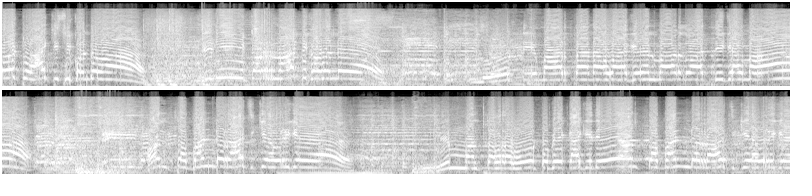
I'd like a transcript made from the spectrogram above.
ಓಟು ಹಾಕಿಸಿಕೊಂಡು ಇಡೀ ಕರ್ನಾಟಕವನ್ನು ಲೂಟಿ ಮಾಡ್ತಾನ ಅವಾಗ ಏನ್ ಮಾಡುದು ಅತ್ತಿಗೆಮ್ಮ ಅಂತ ಬಂಡ ರಾಜಕೀಯ ಅವರಿಗೆ ನಿಮ್ಮಂತವರ ಓಟು ಬೇಕಾಗಿದೆ ಅಂತ ಬಂಡ ರಾಜಕೀಯ ಅವರಿಗೆ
